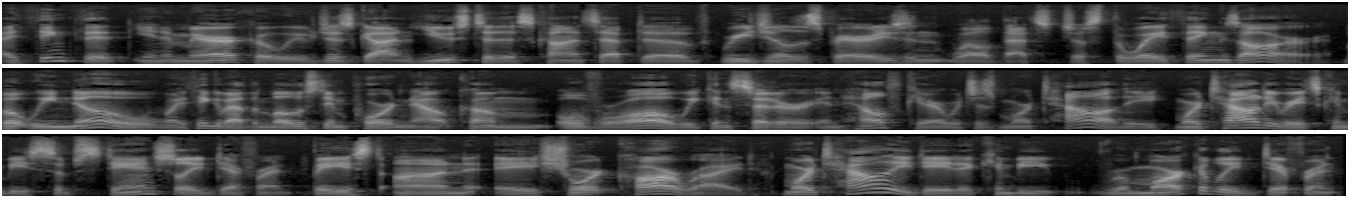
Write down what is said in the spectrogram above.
I think that in America, we've just gotten used to this concept of regional disparities, and well, that's just the way things are. But we know, when I think about the most important outcome overall we consider in healthcare, which is mortality, mortality rates can be substantially different based on a short car ride. Mortality data can be remarkably different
